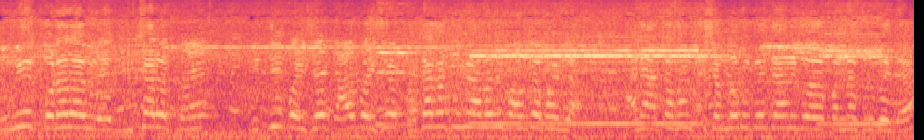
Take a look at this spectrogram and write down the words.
तुम्ही कोणाला विचारत नाही किती पैसे काय पैसे फटाका तुम्ही आम्हाला पावत्या पाडला आणि आता सांगता शंभर रुपये द्या आणि पन्नास रुपये द्या.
